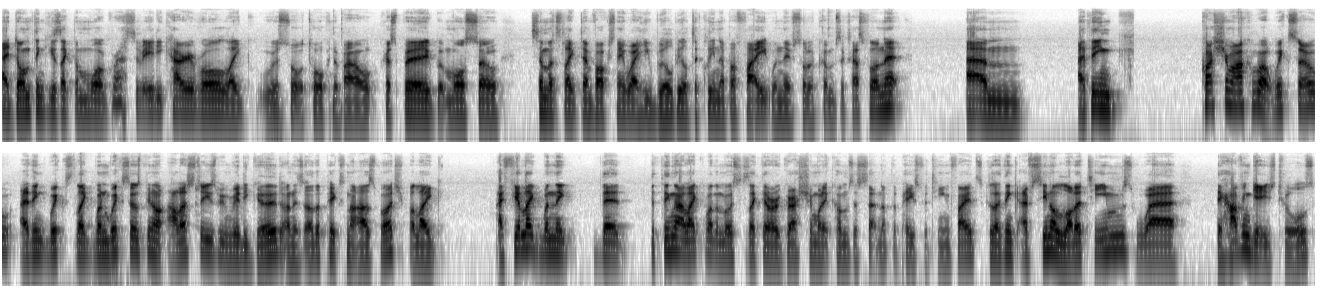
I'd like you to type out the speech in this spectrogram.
I don't think he's like the more aggressive AD carry role like we were sort of talking about Chrisberg, but more so similar to like Denvoxney where he will be able to clean up a fight when they've sort of come successful in it. Um, I think question mark about Wixo. I think Wix like when Wixo's been on Alistar, he's been really good. On his other picks, not as much. But like, I feel like when they the the thing that I like about them most is like their aggression when it comes to setting up the pace for team fights. Because I think I've seen a lot of teams where they have engaged tools,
